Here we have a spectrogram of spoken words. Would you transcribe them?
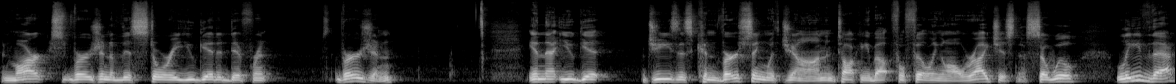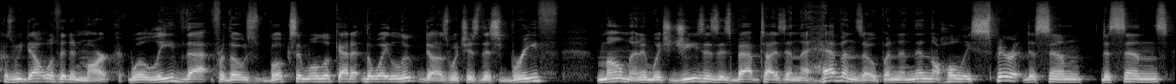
and Mark's version of this story, you get a different version in that you get Jesus conversing with John and talking about fulfilling all righteousness. So we'll leave that because we dealt with it in Mark. We'll leave that for those books and we'll look at it the way Luke does, which is this brief moment in which Jesus is baptized and the heavens open and then the Holy Spirit descend, descends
